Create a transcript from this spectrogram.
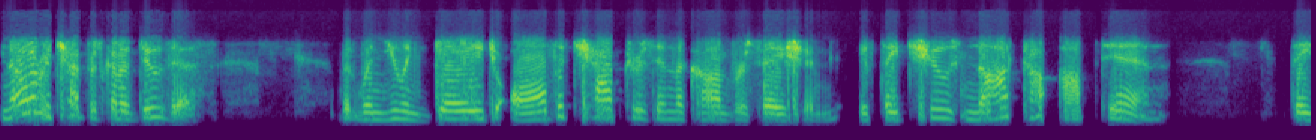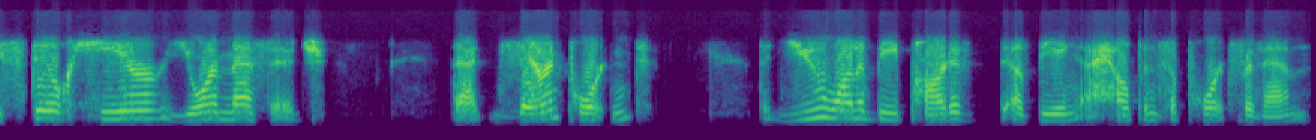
not every chapter is going to do this, but when you engage all the chapters in the conversation, if they choose not to opt in, they still hear your message that they're important, that you want to be part of, of being a help and support for them,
